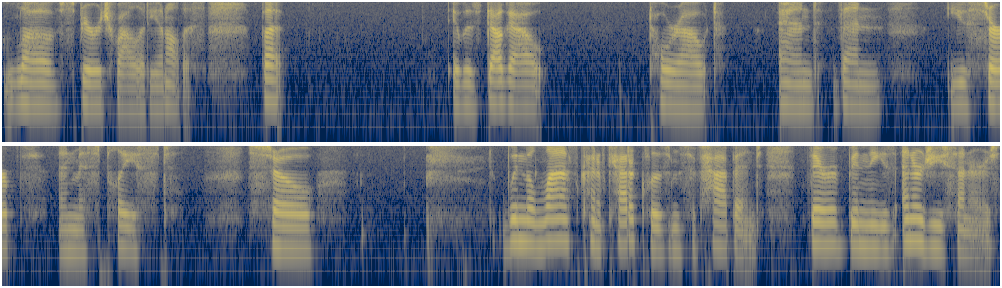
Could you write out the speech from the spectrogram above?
love, spirituality, and all this. But it was dug out, tore out, and then usurped and misplaced. So, when the last kind of cataclysms have happened, there have been these energy centers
